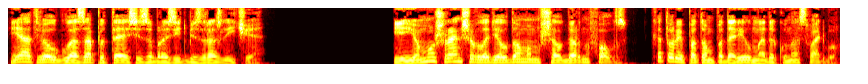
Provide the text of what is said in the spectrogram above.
Я отвел глаза, пытаясь изобразить безразличие. Ее муж раньше владел домом в Шелберн-Фоллз, который потом подарил Мэдоку на свадьбу.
